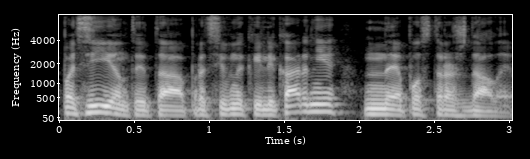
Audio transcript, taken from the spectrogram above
Пацієнти та працівники лікарні не постраждали.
